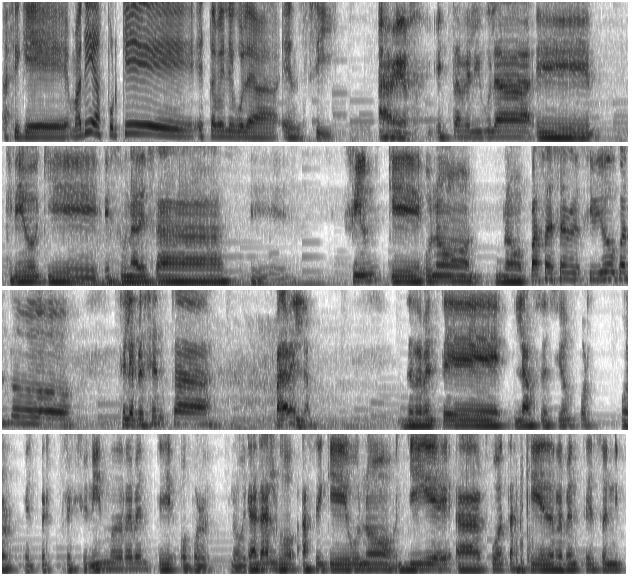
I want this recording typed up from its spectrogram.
Así que, Matías, ¿por qué esta película en sí? A ver, esta película eh, creo que es una de esas eh, films que uno no pasa desapercibido cuando se le presenta para verla. De repente la obsesión por, por el perfeccionismo de repente o por lograr algo hace que uno llegue a cuotas que de repente son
